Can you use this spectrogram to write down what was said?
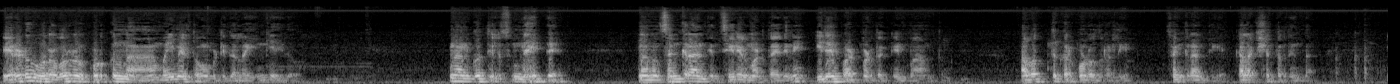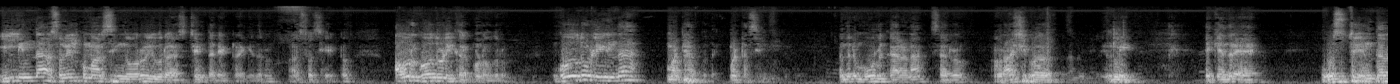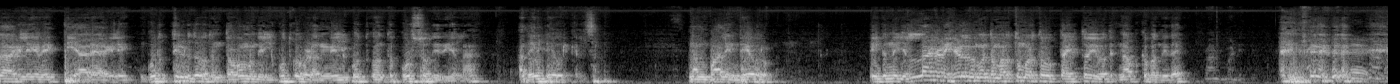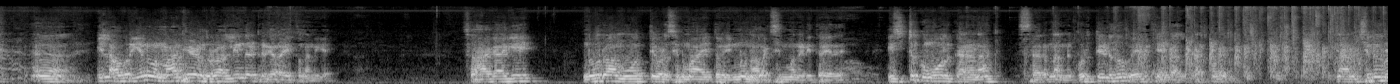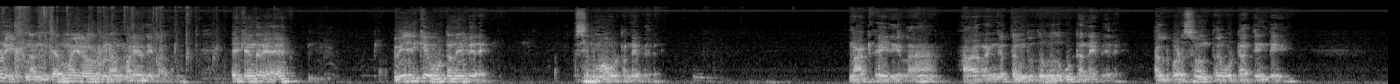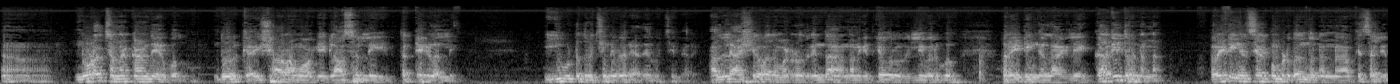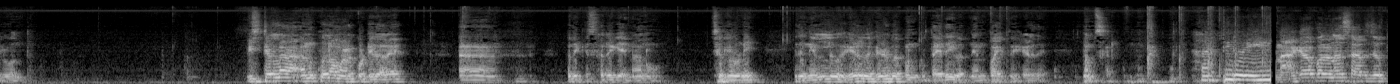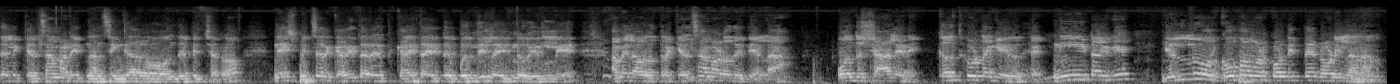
ಎರಡು ರವರು ಕುಡ್ಕನ್ನ ಮೈ ಮೇಲೆ ತಗೊಂಡ್ಬಿಟ್ಟಿದ್ದಲ್ಲ, ಹಿಂಗೆ ಇದು? ನಾನು ಗೊತ್ತಿಲ್ಲ ಸುಮ್ಮನೆ ಇದ್ದೆ. ನಾನು ಸಂಕ್ರಾಂತಿ ಸೀರಿಯಲ್ ಮಾಡ್ತಾ ಇದ್ದೀನಿ, ಇದೇ ಪಾರ್ಟ್ ಮಾಡ್ಬೇಕು ನೀನ್ ಬಾ ಅಂತ. ಅವತ್ತು ಕರ್ಕೊಂಡು ಹೋದ್ರಲ್ಲಿ ಸಂಕ್ರಾಂತಿಗೆ, ಕಲಾಕ್ಷೇತ್ರದಿಂದ. ಇಲ್ಲಿಂದ ಸುನಿಲ್ ಕುಮಾರ್ ಸಿಂಗ್ ಅವರು ಇವರ ಅಸಿಸ್ಟೆಂಟ್ ಡೈರೆಕ್ಟರ್ ಆಗಿದ್ರು ಅಸೋಸಿಯೇಟ್ ಅವ್ರು ಗೋಧುಳಿ ಕರ್ಕೊಂಡೋದ್ರು ಗೋಧುಳಿಯಿಂದ ಮಠ ಆಗ್ತದೆ ಮಠ ಸಿಂಹ. ಅಂದ್ರೆ ಮೂಲ ಕಾರಣ ಸರ್ ಅವ್ರ ಆಶೀರ್ವಾದ ಇರ್ಲಿ. ಯಾಕೆಂದ್ರೆ ವಸ್ತು ಎಂತದಾಗ್ಲಿ ವ್ಯಕ್ತಿ ಯಾರೇ ಆಗ್ಲಿ ಗುರುತು ಹಿಡಿದು ಅದನ್ನ ತಗೊಂಡ್ಬಂದು ಇಲ್ಲಿ ಕೂತ್ಕೋಬೇಡ ಇಲ್ಲಿ ಕೂತ್ಕೊಂತ ಕೂರ್ಸೋದಿದೆಯಲ್ಲ ಅದೇ ದೇವ್ರ ಕೆಲಸ. ನನ್ನ ಬಾಲಿನ ದೇವರು. ಇದನ್ನ ಎಲ್ಲಾ ಕಡೆ ಹೇಳಬೇಕು ಅಂತ ಮರೆತು ಮರೆತು ಹೋಗ್ತಾ ಇತ್ತು ಇವತ್ತು ಜ್ಞಾಪಕ ಬಂದಿದೆ. ಇಲ್ಲ ಅವ್ರು ಏನೋ ಒಂದು ಮಾತು ಹೇಳಿದ್ರು ಅಲ್ಲಿಂದ ಟ್ರಿಗರ್ ಆಯ್ತು ನನಗೆ. ಸೊ ಹಾಗಾಗಿ ನೂರ ಮೂವತ್ತೇಳು ಸಿನಿಮಾ ಆಯ್ತು ಇನ್ನೂ ನಾಲ್ಕು ಸಿನಿಮಾ ನಡೀತಾ ಇದೆ. ಇಷ್ಟಕ್ಕೂ ಮೂಲ ಕಾರಣ ಸರ್ ನನ್ನ ಗುರ್ತಿಡಿದು ವೇದಿಕೆಯಿಂದ ಅಲ್ಲಿ ಕರ್ಕೊಂಡು. ನಾನು ಚಿರುರುಣಿ ನನ್ನ ಜನ್ಮ ಇರೋರು ನಾನು ಮರೆಯೋದಿಲ್ಲ ಅದನ್ನ. ಯಾಕೆಂದ್ರೆ ವೇದಿಕೆ ಊಟನೇ ಬೇರೆ, ಸಿನಿಮಾ ಊಟನೇ ಬೇರೆ. ನಾಟಕ ಇದೆಯಲ್ಲ, ಆ ರಂಗತಂಡದ ಊಟನೇ ಬೇರೆ. ಅಲ್ಲಿ ಬಡಿಸುವಂತ ಊಟ ತಿಂಡಿ ನೋಡಕ್ ಚೆನ್ನಾಗಿ ಕಾಣದೇ ಇರ್ಬೋದು. ದೂರಕ್ಕೆ ಇಶಾರಾಮವಾಗಿ ಗ್ಲಾಸಲ್ಲಿ, ತಟ್ಟೆಗಳಲ್ಲಿ. ಈ ಊಟದ ರುಚಿನೇ ಬೇರೆ, ಅದೇ ರುಚಿ ಬೇರೆ. ಅಲ್ಲೇ ಆಶೀರ್ವಾದ ಮಾಡಿರೋದ್ರಿಂದ ನನಗೆ ದೇವರು ಇಲ್ಲಿವರೆಗೂ ರೈಟಿಂಗ್ ಅಲ್ಲಾಗ್ಲಿ ಕರೆದಿದ್ರು ನನ್ನ ರೈಟಿಂಗ್ ಅಲ್ಲಿ ಸೇರ್ಕೊಂಡ್ಬಿಟ್ಟು ಬಂದು ನನ್ನ ಆಫೀಸಲ್ಲಿ ಇರುವಂತ. ಇಷ್ಟೆಲ್ಲ ಅನುಕೂಲ ಮಾಡಿಕೊಟ್ಟಿದ್ದಾರೆ. ಆ, ಅದಕ್ಕೆ ಸರಿಗೆ ನಾನು ಚಿರುಣಿ ಇದನ್ನೆಲ್ಲೂ ಹೇಳಬೇಕು ಹೇಳ್ಬೇಕು ಅನ್ಕೋತಾ ಇದೆ ಇವತ್ತು ನೆನಪಾಯ್ತು ಹೇಳಿದೆ. ನಮಸ್ಕಾರ. ನಾಗಾಭರಣ ಸರ್ ಜೊತೆಲಿ ಕೆಲಸ ಮಾಡಿದ್ ನಾನು ಸಿಂಗಾರ ಒಂದೇ ಪಿಕ್ಚರ್ ನೆಕ್ಸ್ಟ್ ಪಿಕ್ಚರ್ ಕರೀತಾರೆ ಅಂತ ಕಾಯ್ತಾ ಇದ್ದೆ ಬಂದಿಲ್ಲ ಇನ್ನು ಇರ್ಲಿ. ಆಮೇಲೆ ಅವ್ರ ಹತ್ರ ಕೆಲಸ ಮಾಡೋದಿದೆಯಲ್ಲ ಒಂದು ಶಾಲೆನೆ ಕಲ್ತ್ಕೊಂಡಂಗೆ ಇರುತ್ತೆ. ನೀಟಾಗಿ ಎಲ್ಲೂ ಅವ್ರು ಕೋಪ ಮಾಡ್ಕೊಂಡಿದ್ದೆ ನೋಡಿಲ್ಲ ನಾನು.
